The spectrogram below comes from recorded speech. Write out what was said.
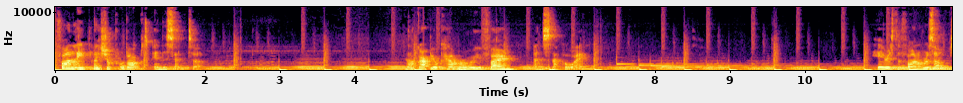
Finally, place your product in the centre. Now grab your camera or your phone and snap away. Here is the final result.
